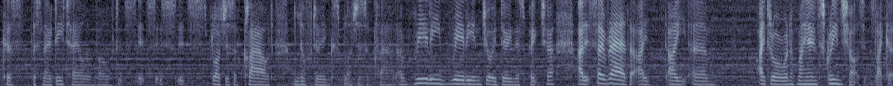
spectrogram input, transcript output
because there's no detail involved. It's it's it's it's splodges of cloud. I love doing splodges of cloud. I really really enjoyed doing this picture, and it's so rare that I I um I draw one of my own screenshots. It was like a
